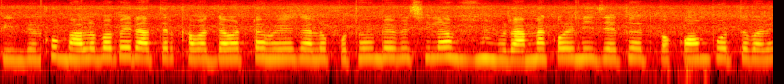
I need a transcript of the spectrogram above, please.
তিনজন। খুব ভালোভাবে রাতের খাবার দাবারটা হয়ে গেল। প্রথমে ভেবেছিলাম রান্না করে নিই, যেহেতু হয়তো কম পড়তে পারে,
